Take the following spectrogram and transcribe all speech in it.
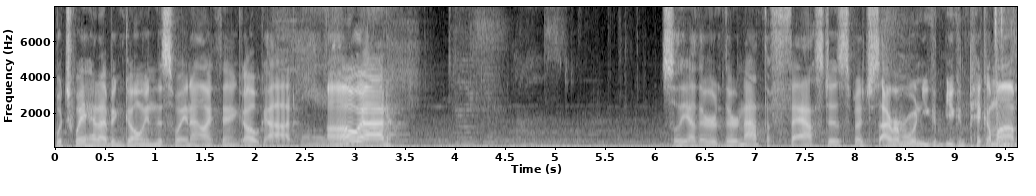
which way had I been going? This way now, I think. Oh, God. Oh, God! So yeah, they're they're not the fastest, but I just I remember when you can you can pick them up,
